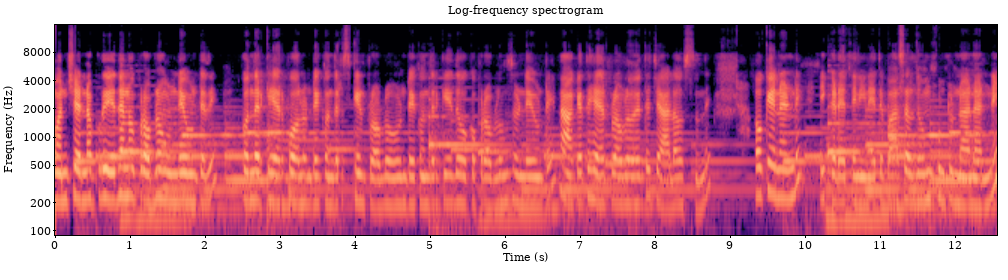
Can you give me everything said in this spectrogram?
మనిషి అన్నప్పుడు ఏదైనా ప్రాబ్లం ఉండే ఉంటుంది. కొందరికి హెయిర్ ఫాల్ ఉంటాయి కొందరికి స్కిన్ ప్రాబ్లం ఉంటాయి కొందరికి ఏదో ఒక ప్రాబ్లమ్స్ ఉండే ఉంటాయి. నాకైతే హెయిర్ ప్రాబ్లం అయితే చాలా వస్తుంది. ఓకేనండి. ఇక్కడైతే నేనైతే బాసలు తోముకుంటున్నాను అన్ని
